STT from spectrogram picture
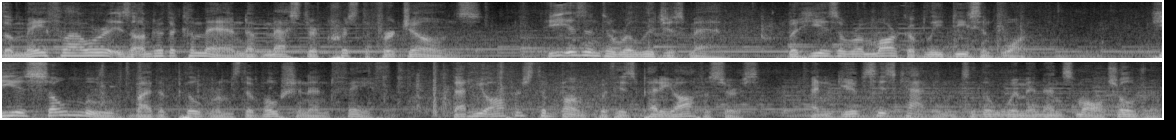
The Mayflower is under the command of Master Christopher Jones. He isn't a religious man, but he is a remarkably decent one. He is so moved by the pilgrim's devotion and faith that he offers to bunk with his petty officers and gives his cabin to the women and small children.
